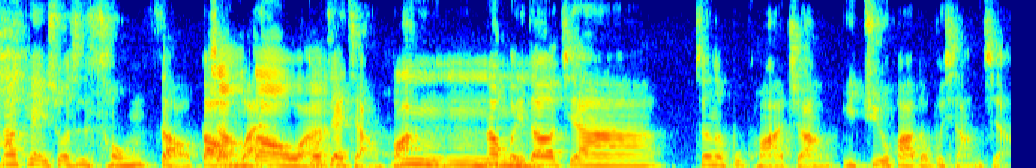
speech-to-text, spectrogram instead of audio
那可以说是从早到晚都在讲话，嗯嗯，那回到家真的不夸张，一句话都不想讲。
